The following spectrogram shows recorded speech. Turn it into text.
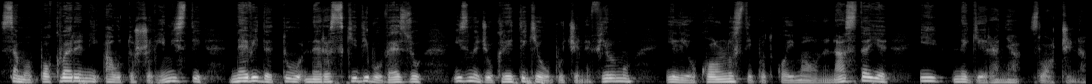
samo pokvareni autošovinisti ne vide tu neraskidivu vezu između kritike upućene filmu ili okolnosti pod kojima on nastaje i negiranja zločina.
